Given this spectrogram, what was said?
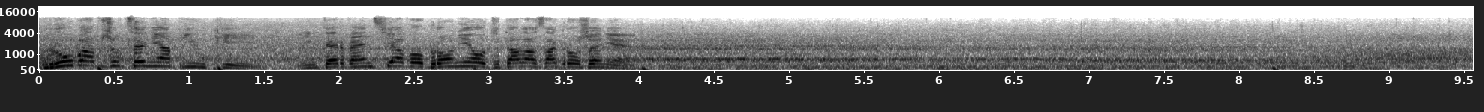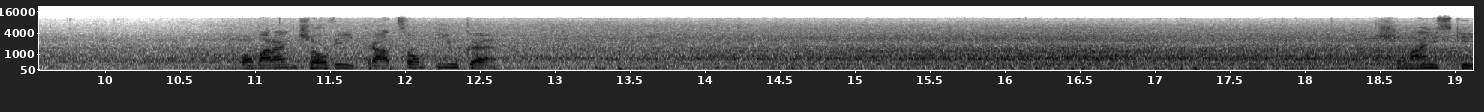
Próba wrzucenia piłki. Interwencja w obronie oddala zagrożenie. Pomarańczowi tracą piłkę. Szymański.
